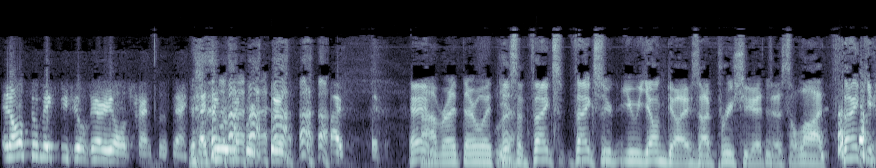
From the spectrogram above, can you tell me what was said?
it also makes me feel very old, Trent, so thanks. I do remember it. Hey, I'm right there with you. Listen, thanks, thanks you, you young guys. I appreciate this a lot. Thank you,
